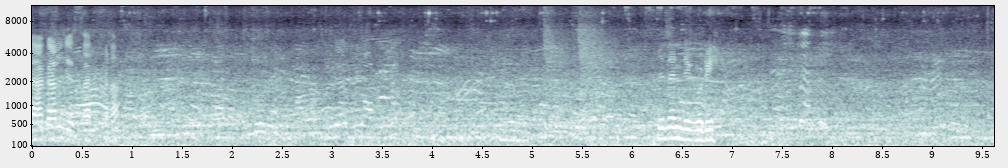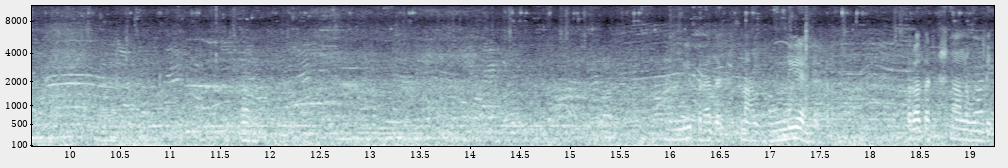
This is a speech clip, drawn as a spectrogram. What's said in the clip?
యాగాలు చేశారు ఇక్కడ. ఇదండి గుడి. అన్ని ప్రదక్షిణాలు ఉండి అండి. ప్రదక్షిణాలు ఉండి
